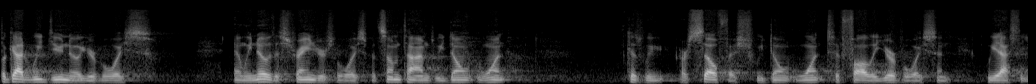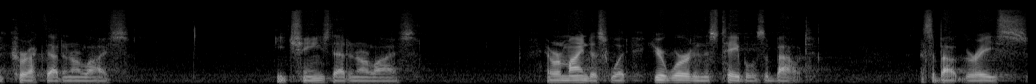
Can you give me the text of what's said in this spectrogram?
But God, we do know your voice. And we know the stranger's voice, but sometimes we don't want, because we are selfish, we don't want to follow your voice. And we ask that you correct that in our lives. You change that in our lives. And remind us what your word in this table is about. It's about grace,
